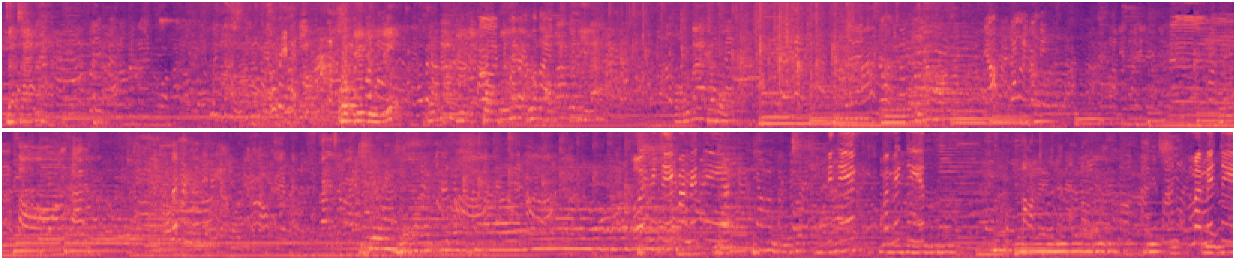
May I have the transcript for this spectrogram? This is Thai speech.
จัดจานนะคนยืนอยู่เยอะคนนั่งอยู่เนี่ยปรบมือให้กับพวกเราบ้างก็ดีแล้วขอบคุณมากครับผมสองสามเฮ้ยมันมันดีอะได้ใช่ไหม มันไม่ติ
